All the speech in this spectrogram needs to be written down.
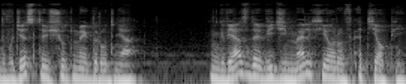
27 grudnia. Gwiazdę widzi Melchior w Etiopii.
